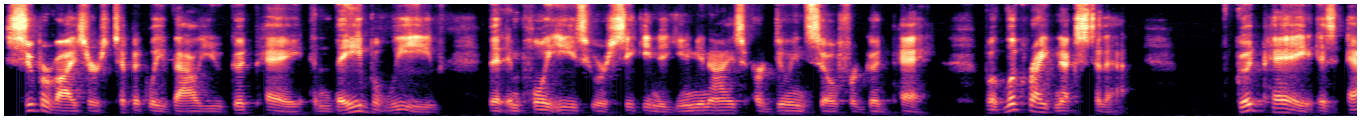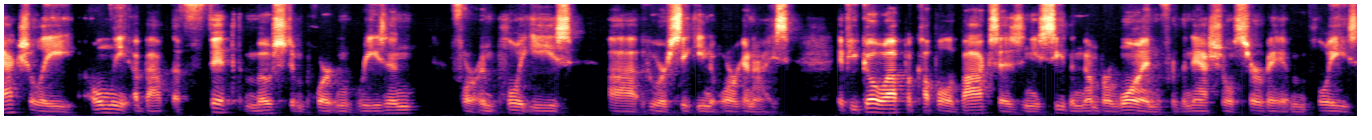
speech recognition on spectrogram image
Supervisors typically value good pay and they believe that employees who are seeking to unionize are doing so for good pay. But look right next to that. Good pay is actually only about the fifth most important reason for employees uh, who are seeking to organize. If you go up a couple of boxes and you see the number one for the National Survey of Employees,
